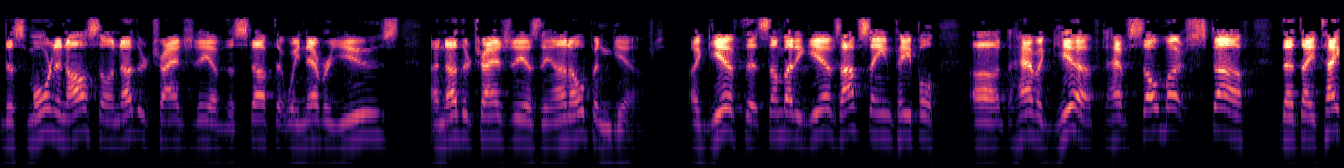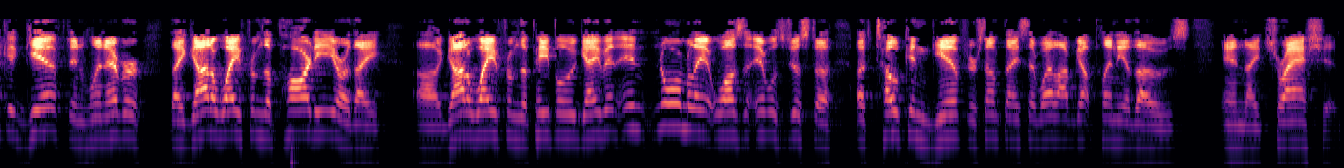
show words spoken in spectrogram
this morning also another tragedy of the stuff that we never use Another tragedy is the unopened gift. A gift that somebody gives. I've seen people uh, have a gift, have so much stuff that they take a gift, and whenever they got away from the party or they uh, got away from the people who gave it, and normally it wasn't. It was just a, a token gift or something. They said, "Well, I've got plenty of those," and they trash it.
